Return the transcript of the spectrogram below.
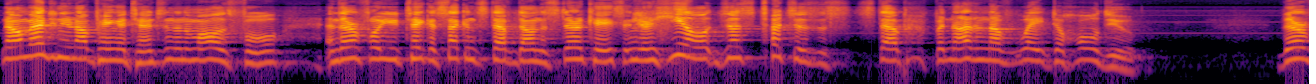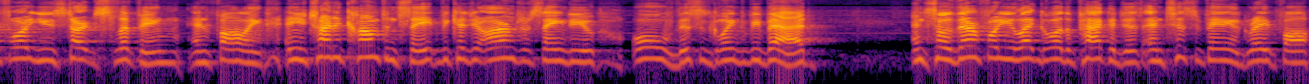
Now imagine you're not paying attention and the mall is full, and therefore you take a second step down the staircase and your heel just touches the step, but not enough weight to hold you. Therefore, you start slipping and falling, and you try to compensate because your arms are saying to you, Oh, this is going to be bad. And so, therefore, you let go of the packages, anticipating a great fall,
